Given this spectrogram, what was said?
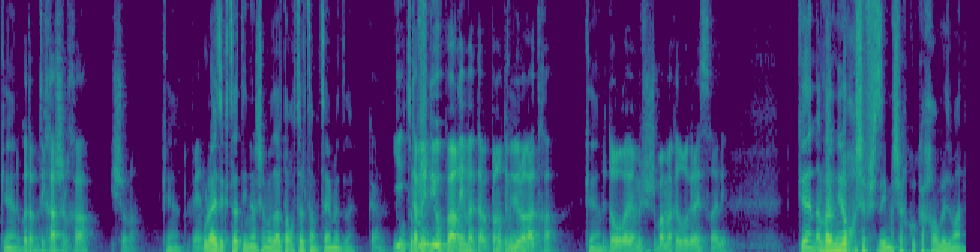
כן, נקודת הפתיחה שלך היא שונה. כן. מבין? אולי זה קצת עניין של מזל, אתה רוצה לצמצם את זה. כן. תמיד פשוט- יהיו פערים והפערים תמיד כן. יהיו לרעתך. כן. בתור אה, מישהו שבא מהכדורגל הישראלי. כן, אבל אני לא חושב שזה יימשך כל כך הרבה זמן. לא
